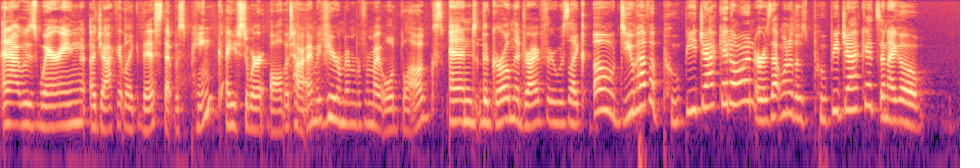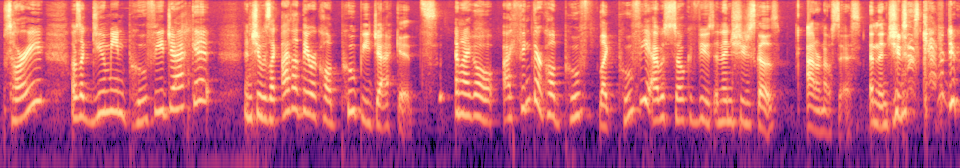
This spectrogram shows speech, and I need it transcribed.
and I was wearing a jacket like this that was pink. I used to wear it all the time if you remember from my old vlogs. And the girl in the drive through was like, oh, do you have a poopy jacket on? Or is that one of those poopy jackets? And I go, sorry? I was like, do you mean poofy jacket? And she was like, I thought they were called poopy jackets. And I go, I think they're called poof, like poofy? I was so confused. And then she just goes, I don't know, sis. And then she just kept doing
